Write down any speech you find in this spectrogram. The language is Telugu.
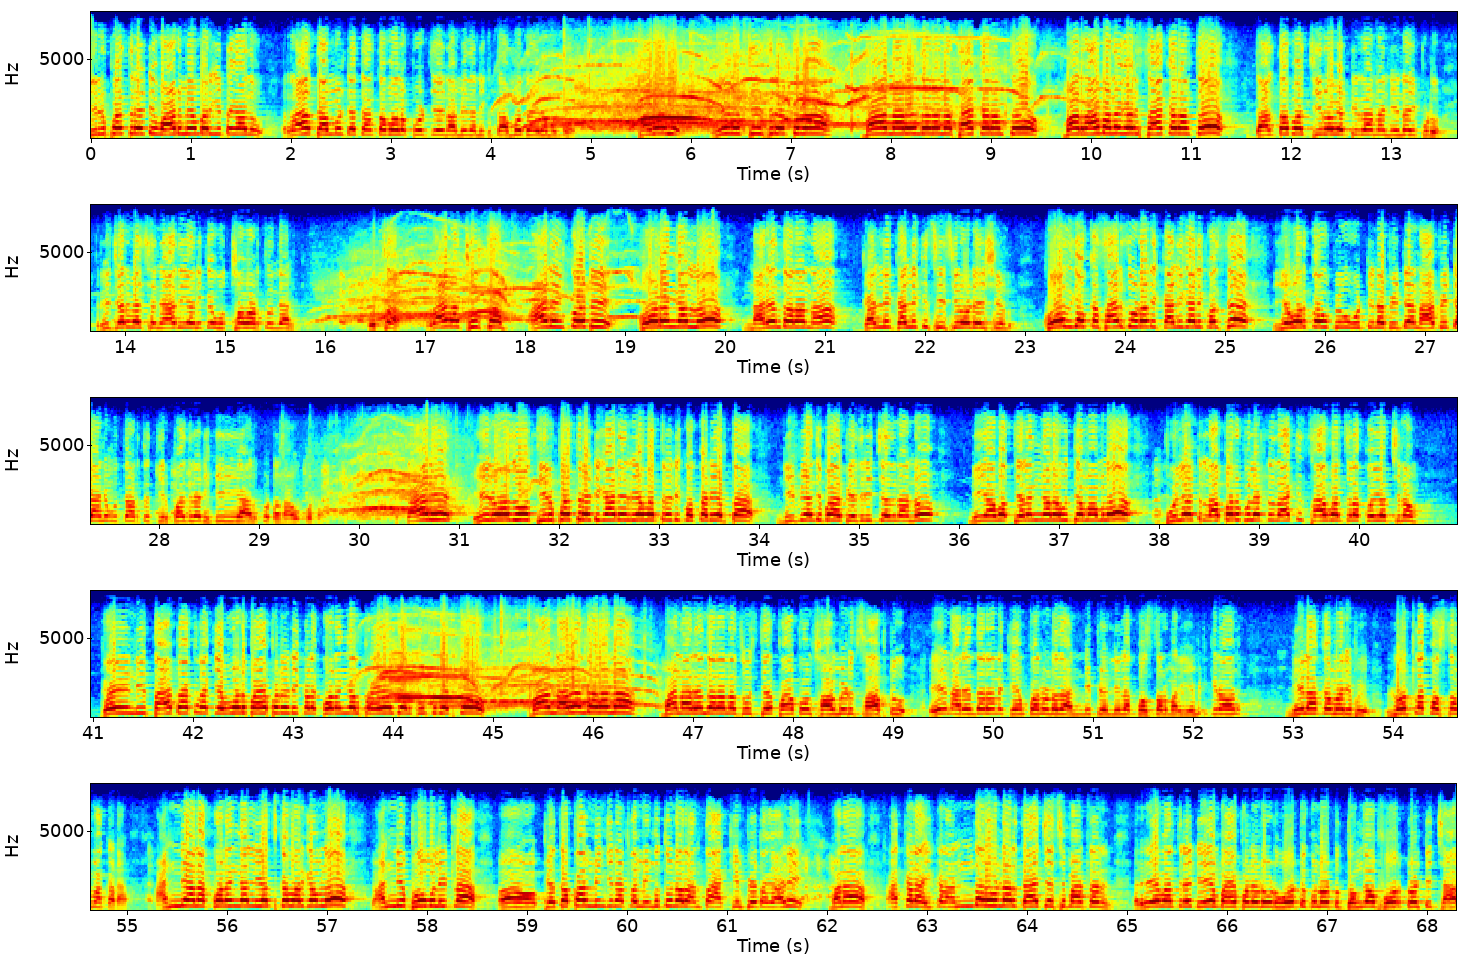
తిరుపతి రెడ్డి వార్డు మెంబర్ గిట్ట కాదు. రా దమ్ముంటే దళిత పోటీ చేయి నా మీద నీకు దమ్ము ధైర్యం ఉంటే. సవాళ్ళు నేను చేసినట్టున్నా మా నరేందర్ అన్న సహకారంతో మా రామన్న గారి సహకారంతో దళితబా జీరో పెట్టిరా నిన్న ఇప్పుడు. రిజర్వేషన్ యాది అనికే ఉత్సవడుతుంది అని. ఉత్సవ రానా చూస్తాం. ఆయన ఇంకోటి కోడంగల్లో నరేందర్ అన్న గల్లి గల్లికి సీసీ రోడ్ వేసిండు. కోజ్కి ఒక్కసారి చూడండి కలిగాలికి వస్తే ఎవరికో పుట్టిన బిడ్డ నా బిడ్డ అని ముద్దాడితే తిరుపతి రెడ్డి అనుకుంటాను అనుకుంటా కానీ ఈరోజు తిరుపతి రెడ్డి కానీ రేవంత్ రెడ్డికి ఒక్కటి చెప్తా నువ్వేంది బాగా బెదిరించేది నన్ను? నీ అవ్వ తెలంగాణ ఉద్యమంలో బుల్లెట్ లబ్బర్ బుల్లెట్ దాకి సావంచలకు కొయ్యొచ్చినాం. వచ్చినాం గై నీ తాటాకులకు ఎవడు భయపడాడు? ఇక్కడ కొడంగల్ ప్రయోజనాలు గుర్తుపెట్టుకో. మా నరేందర్ అన్న మా నరేందర్ అన్న చూస్తే పాపం స్వామిడు సాఫ్ట్. ఏ నరేందర్ అన్నకి ఏం పని ఉండదు? అన్ని పెళ్ళిళ్ళకి వస్తాడు మరి ఏమిటికి రావాలి? నీలాక మరి లోట్లకు వస్తాం అక్కడ. అన్ని అలా కొడంగల్ నియోజకవర్గంలో అన్ని భూములు ఇట్లా ఆ, పెద్దపా మింగుతున్నారు అంతా అక్కింపేట కానీ మన అక్కడ ఇక్కడ అందరూ ఉన్నారు దయచేసి మాట్లాడండి. రేవంత్ రెడ్డి ఏం భయపడాడు ఓటుకున్నట్టు దొంగ ఫోర్ ట్వంటీ చా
